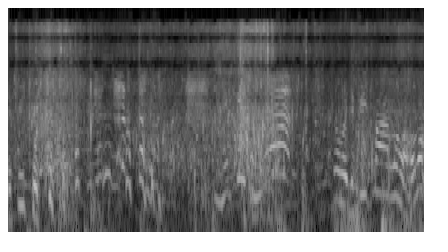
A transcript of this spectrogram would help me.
จะพลิกตัวไม่ปีถึงเนี่ยก็ว่าจะพลิกบ้านแล้วเหรอ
